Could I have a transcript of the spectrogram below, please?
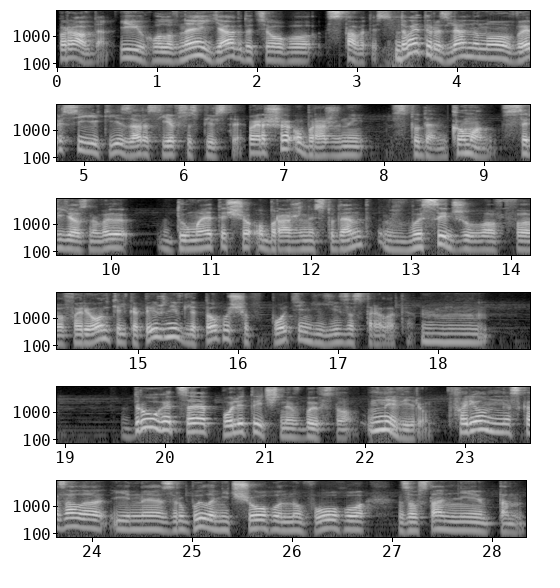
правда? І головне, як до цього ставитись. Давайте розглянемо версії, які зараз є в суспільстві. Перше ображений студент. Комон, серйозно, ви думаєте, що ображений студент висиджував е, Фаріон кілька тижнів для того, щоб потім її застрелити? Друге, це політичне вбивство. Не вірю. Фаріон не сказала і не зробила нічого нового за останні там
